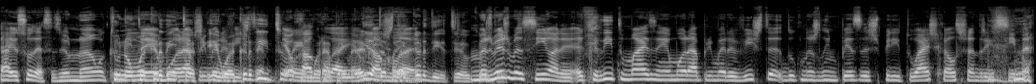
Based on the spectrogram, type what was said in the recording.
Ah, eu sou dessas, eu não Tu acredito não em amor à acreditas, primeira eu vista. acredito eu em amor à calculei, primeira eu vista. Eu também calculei. acredito, eu Mas acredito. mesmo assim, olha, acredito mais em amor à primeira vista do que nas limpezas espirituais que a Alexandra ensina.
